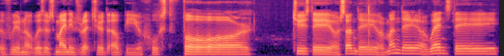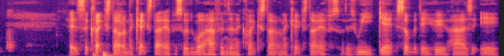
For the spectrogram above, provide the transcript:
of We're Not Wizards. My name's Richard. I'll be your host for Tuesday or Sunday or Monday or Wednesday. It's a quick start on the Kickstart episode. What happens in a quick start on a Kickstart episode is we get somebody who has a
